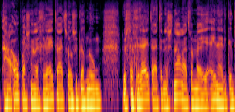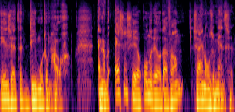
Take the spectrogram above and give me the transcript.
haar operationele gereedheid, zoals ik dat noem. Dus de gereedheid en de snelheid waarmee je eenheden kunt inzetten, die moet omhoog. En een essentieel onderdeel daarvan zijn onze mensen.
